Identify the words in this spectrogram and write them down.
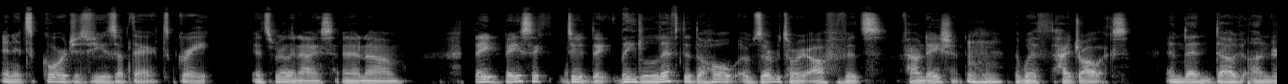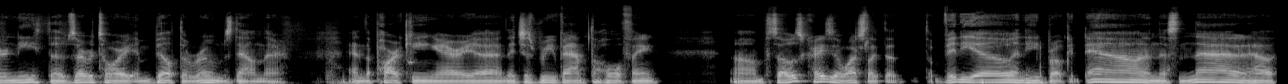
and it's gorgeous views up there. It's great. It's really nice. And um they basic dude, they they lifted the whole observatory off of its foundation hmm with hydraulics and then dug underneath the observatory and built the rooms down there and the parking area and they just revamped the whole thing. Um so it was crazy to watch like the the video and he broke it down and this and that and how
